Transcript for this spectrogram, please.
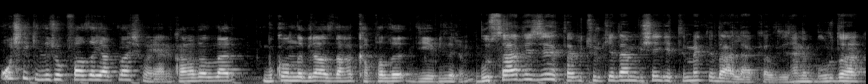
o şekilde çok fazla yaklaşmıyor. Yani Kanadalılar bu konuda biraz daha kapalı diyebilirim. Bu sadece tabii Türkiye'den bir şey getirmekle de alakalı değil. Hani burada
